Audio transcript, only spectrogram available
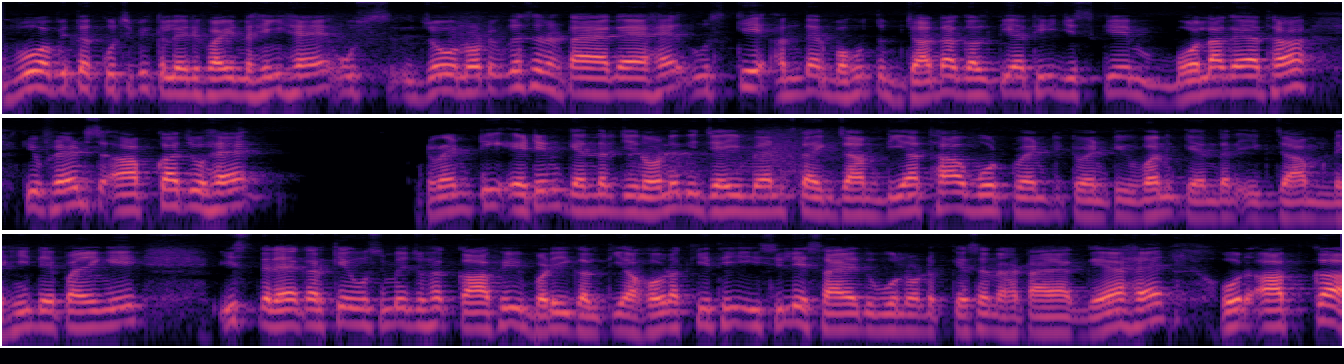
वो अभी तक कुछ भी क्लेरिफाई नहीं है। उस जो नोटिफिकेशन हटाया गया है, उसके अंदर बहुत ज़्यादा गलतियाँ थी, जिसके बोला गया था कि फ्रेंड्स आपका जो है 2018 के अंदर जिन्होंने भी जेई मेंस का एग्ज़ाम दिया था, वो 2021 के अंदर एग्ज़ाम नहीं दे पाएँगे। इस तरह करके उसमें जो है काफ़ी बड़ी गलतियाँ हो रखी थी, इसलिए शायद वो नोटिफिकेशन हटाया गया है और आपका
